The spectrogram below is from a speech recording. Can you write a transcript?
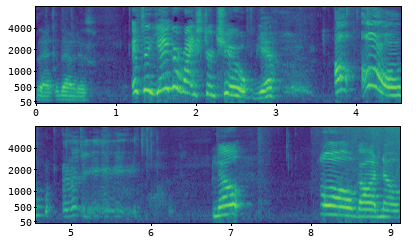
There, there it is. It's a Jägermeister chew. Yeah. Oh, oh. No. Oh God, no.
